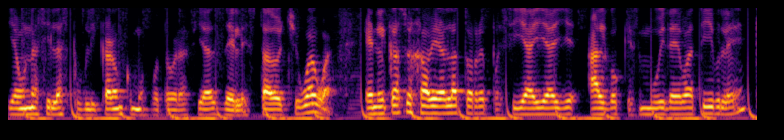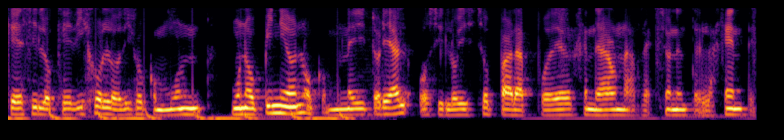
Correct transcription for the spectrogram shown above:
y aún así las publicaron como fotografías del estado Chihuahua. En el caso de Javier Latorre, pues sí hay, hay algo que es muy debatible, que es si lo que dijo lo dijo como un una opinión o como un editorial o si lo hizo para poder generar una reacción entre la gente.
